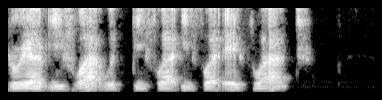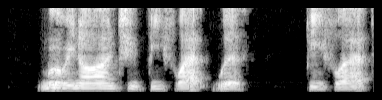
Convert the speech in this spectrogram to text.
Here we have E flat with B flat, E flat, A flat. Moving on to B flat with B flat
